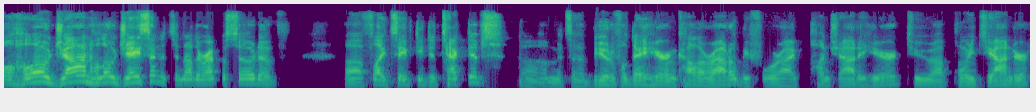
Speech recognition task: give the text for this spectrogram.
Well, hello, John. Hello, Jason. It's another episode of uh, Flight Safety Detectives. Um, it's a beautiful day here in Colorado before I punch out of here to uh, Points Yonder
